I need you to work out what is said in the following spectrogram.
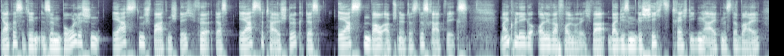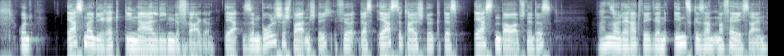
gab es den symbolischen ersten Spatenstich für das erste Teilstück des ersten Bauabschnittes des Radwegs. Mein Kollege Oliver Vollmerich war bei diesem geschichtsträchtigen Ereignis dabei und erstmal direkt die naheliegende Frage. Der symbolische Spatenstich für das erste Teilstück des ersten Bauabschnittes. Wann soll der Radweg denn insgesamt mal fertig sein?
